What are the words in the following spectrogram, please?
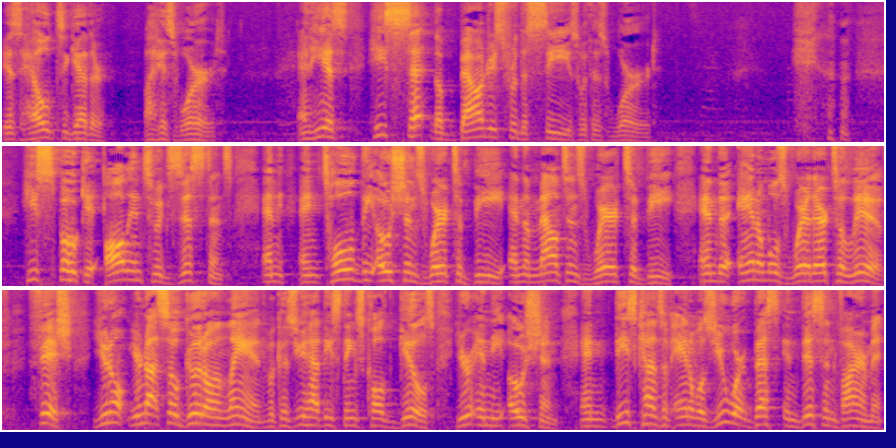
is held together by his word. And he has he set the boundaries for the seas with his word. he spoke it all into existence and, and told the oceans where to be and the mountains where to be and the animals where they're to live fish you don't you're not so good on land because you have these things called gills you're in the ocean and these kinds of animals you work best in this environment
